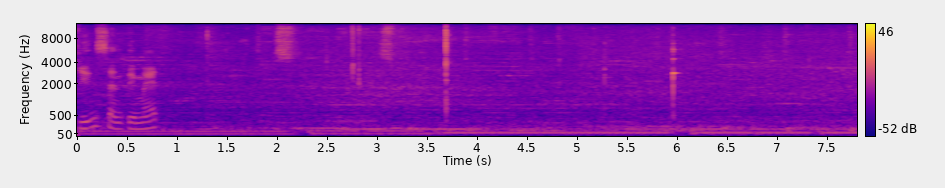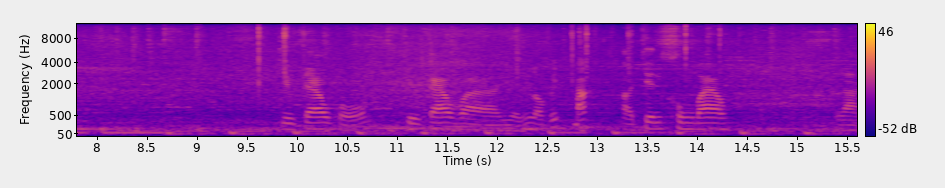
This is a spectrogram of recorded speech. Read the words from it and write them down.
9 cm chiều cao của, chiều cao và những lỗ vít bắt ở trên khung bao là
